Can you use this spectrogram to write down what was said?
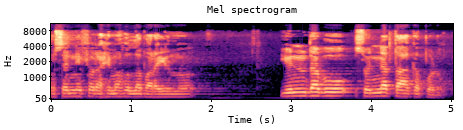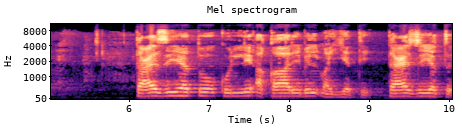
മുസന്നിഫ് റഹിമഹുല്ല പറയുന്നു യുന്തബു സുന്നത്താക്കപ്പെടും. തഴസിയത്തു കുല്ലി അക്കാരിബിൽ മയ്യത്തി. തഴസിയത്ത്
